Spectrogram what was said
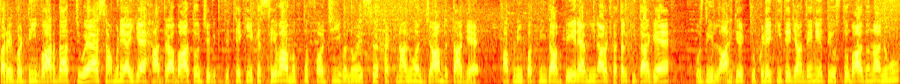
ਪਰ ਇਹ ਵੱਡੀ ਵਾਰਦਾਤ ਜੋ ਹੈ ਸਾਹਮਣੇ ਆਈ ਹੈ ਹੈਦਰਾਬਾਦ ਤੋਂ, ਜਿਵ- ਜਿੱਥੇ ਕਿ ਇੱਕ ਸੇਵਾ ਮੁਕਤ ਫੌਜੀ ਵੱਲੋਂ ਇਸ ਘਟਨਾ ਨੂੰ ਅੰਜਾਮ ਦਿੱਤਾ ਗਿਆ ਹੈ। ਆਪਣੀ ਪਤਨੀ ਦਾ ਬੇਰਹਿਮੀ ਨਾਲ ਕਤਲ ਕੀਤਾ ਗਿਆ ਹੈ। ਉਸ ਦੀ ਲਾਸ਼ ਦੇ ਟੁਕੜੇ ਕੀਤੇ ਜਾਂਦੇ ਨੇ ਤੇ ਉਸ ਤੋਂ ਬਾਅਦ ਉਹਨਾਂ ਨੂੰ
